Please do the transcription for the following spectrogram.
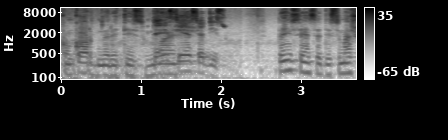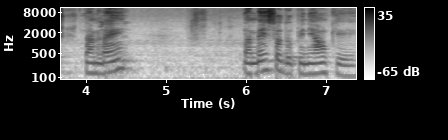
Concordo, meritíssimo. Tem ciência disso? Tenho ciência disso, mas também, também sou da opinião que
